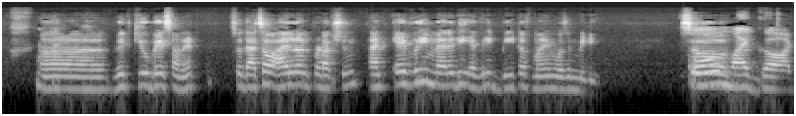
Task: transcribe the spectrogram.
uh, with Cubase on it. So that's how I learned production. And every melody, every beat of mine was in MIDI. So, oh my god.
